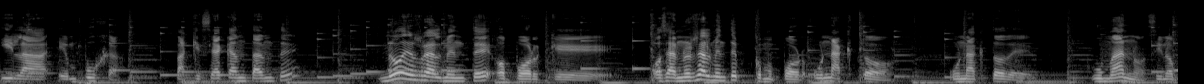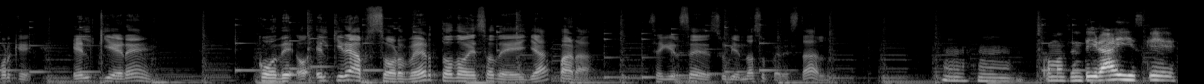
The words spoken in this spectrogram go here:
y la empuja para que sea cantante, no es realmente o porque... O sea, no es realmente como por un acto, un acto de humano, sino porque él quiere code- él quiere absorber todo eso de ella para seguirse subiendo a su pedestal. Como sentir, ay, es que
